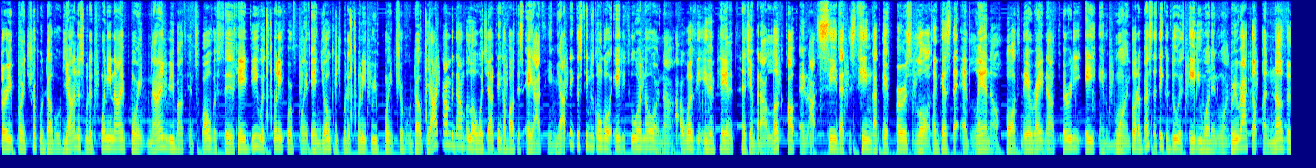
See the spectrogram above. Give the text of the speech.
30 point triple double, Giannis with a 29 point, 9 rebounds, and 12 assists, KD with 24 points, and Jokic with a 23 point triple double. Y'all comment down below what y'all think about this AI team. Y'all think this team is going to go 82 or 0 or not? I wasn't even paying attention, but I look up and I see that team got their first loss against the Atlanta Hawks. They're right now 38 and 1. So the best that they could do is 81 and 1. We racked up another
